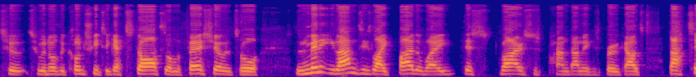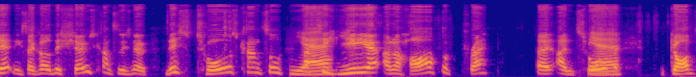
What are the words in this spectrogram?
to, to another country to get started on the first show of the tour. The minute he lands, he's like, by the way, this virus, pandemic has broke out. That's it. And he's like, oh, this show's cancelled. He's no, this tour's cancelled. Yeah. That's a year and a half of prep uh, and tour Yeah. gone.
